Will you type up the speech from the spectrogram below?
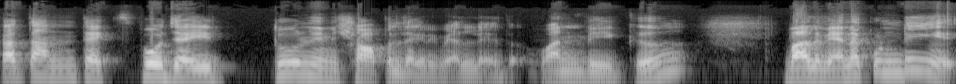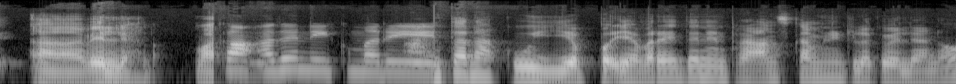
కాకపోతే అంత ఎక్స్పోజ్ అవుతూ నేను షాపుల దగ్గరికి వెళ్ళలేదు. వన్ వీక్ వాళ్ళు వెనకుండి వెళ్ళాను. అదే నీకు మరి అంత నాకు ఎవరైతే నేను ట్రాన్స్ కమ్యూనిటీలోకి వెళ్ళానో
